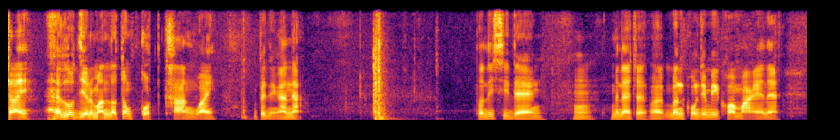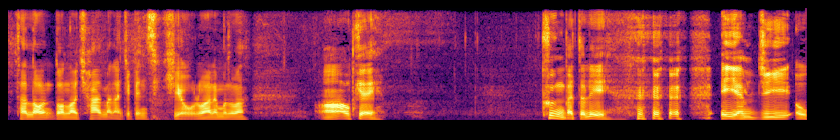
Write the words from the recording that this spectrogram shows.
ใช่ รถเยอรมันเราต้องกดค้างไว้ มันเป็นอย่างนั้นน่ะ ตอนนี้สีแดงไม่น่ใจมันมันคงจะมีความหมายนะเนี่ยถ้าเราตอนเราชาร์จมันอาจจะเป็นสีเขียวหรือว่าอะไรม่รู้ว่าอ๋อโอเคครึ่งแบตเตอรี่ AMG โอ้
